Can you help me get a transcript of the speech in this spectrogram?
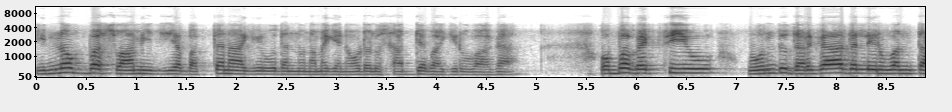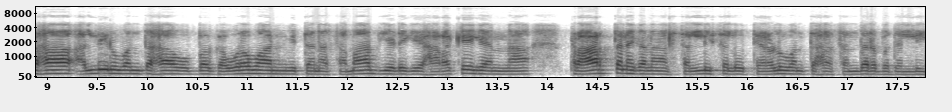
ಇನ್ನೊಬ್ಬ ಸ್ವಾಮೀಜಿಯ ಭಕ್ತನಾಗಿರುವುದನ್ನು ನಮಗೆ ನೋಡಲು ಸಾಧ್ಯವಾಗಿರುವಾಗ, ಒಬ್ಬ ವ್ಯಕ್ತಿಯು ಒಂದು ದರ್ಗಾದಲ್ಲಿರುವಂತಹ, ಅಲ್ಲಿರುವಂತಹ ಒಬ್ಬ ಗೌರವಾನ್ವಿತನ ಸಮಾಧಿಯೆಡೆಗೆ ಹರಕೆಗಳನ್ನ ಪ್ರಾರ್ಥನೆಗಳನ್ನ ಸಲ್ಲಿಸಲು ತೆರಳುವಂತಹ ಸಂದರ್ಭದಲ್ಲಿ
